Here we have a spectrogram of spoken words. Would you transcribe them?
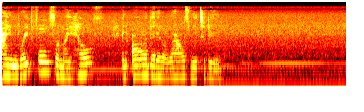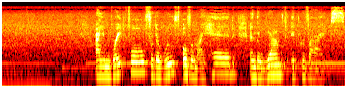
I am grateful for my health and all that it allows me to do. I am grateful for the roof over my head and the warmth it provides.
